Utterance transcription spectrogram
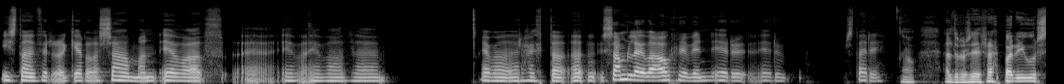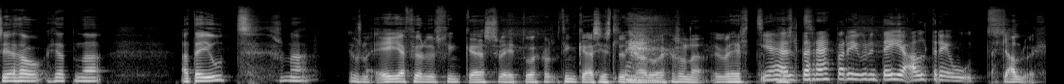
í staðin fyrir að gera það saman ef að uh, ef, ef að ef að það er hægt að, að samlegða áhrifin eru, eru stærri. Já, heldur þú að segja hrepparígur sé þá hérna að degi út svona, svona eigafjörður þingaða sveit og þingaða síslunar og eitthvað svona heyrt, ég held að hrepparíkurinn degi aldrei út. Ekki alveg.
